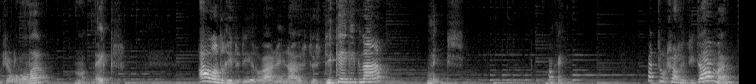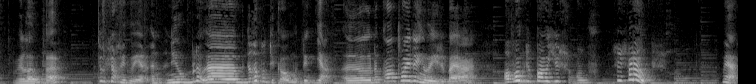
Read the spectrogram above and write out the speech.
mezelf wel naar. Niks. Alle drie de dieren waren in huis, dus die keek ik naar. Niks. Oké. Maar toen zag ik die dame weer lopen. Toen zag ik weer een nieuw eh, druppeltje komen. Ik denk, ja, eh er kan twee dingen wezen bij haar. Of ook de pootjes, of ze loopt. Maar ja,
